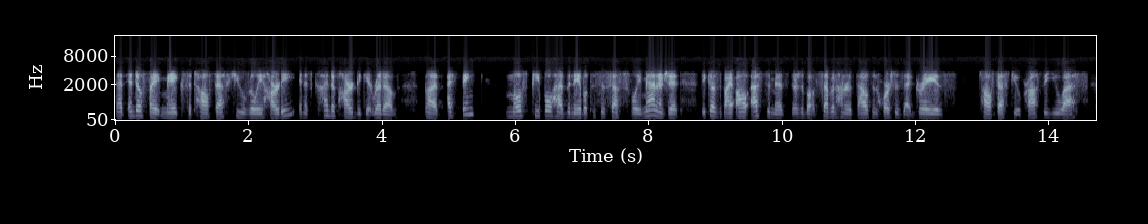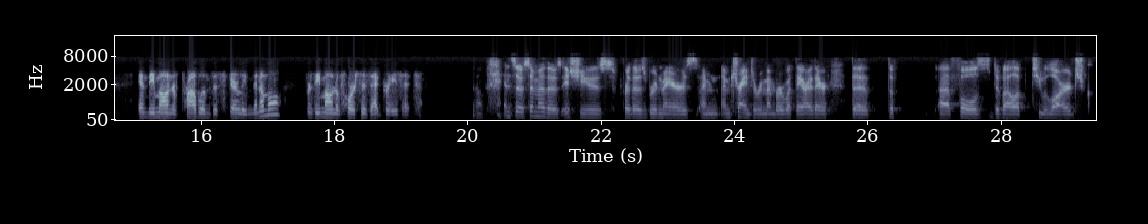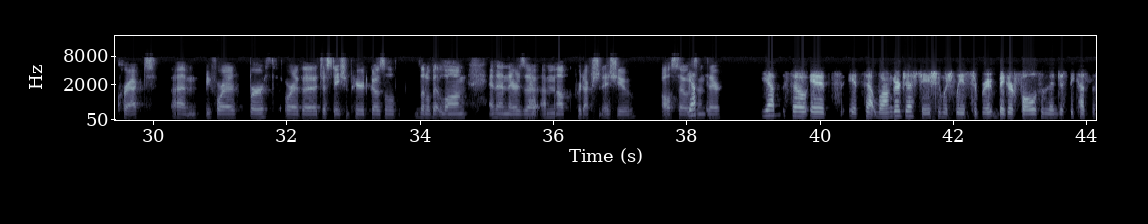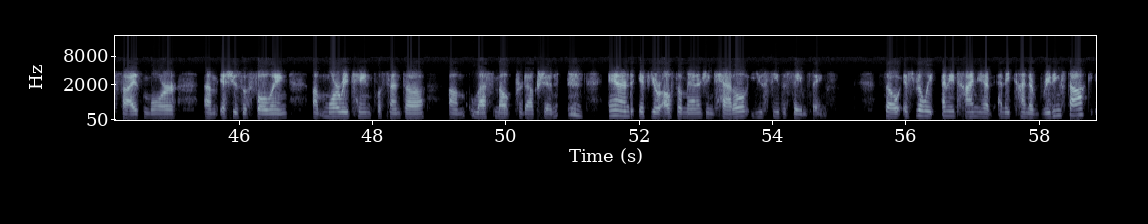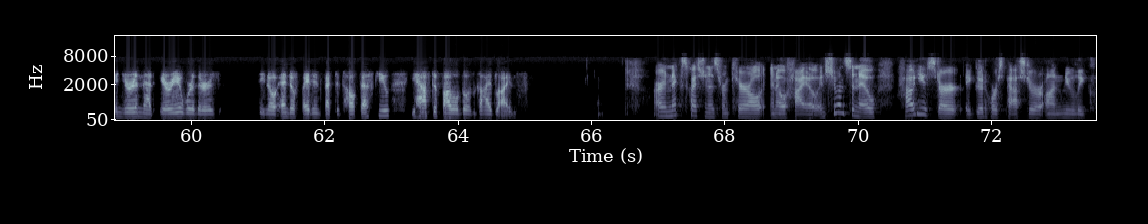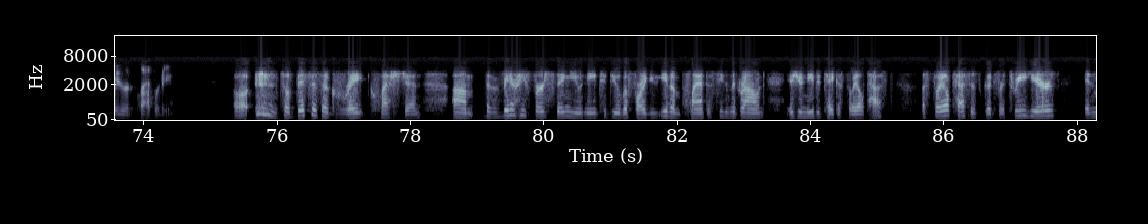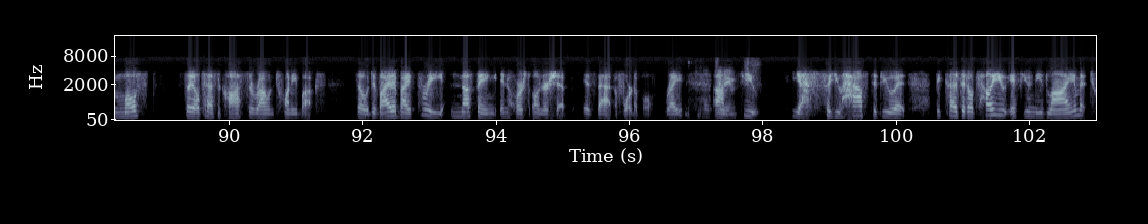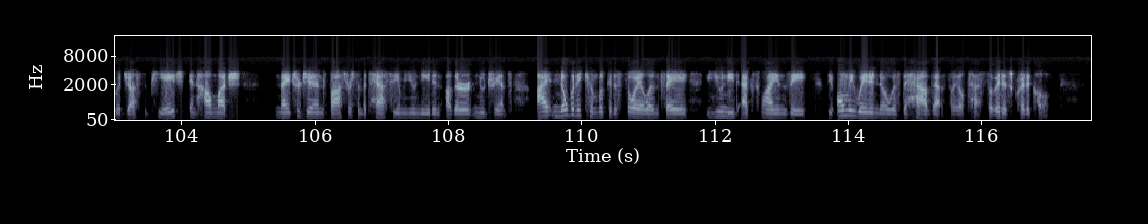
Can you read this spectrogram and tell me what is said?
that endophyte makes the tall fescue really hardy and it's kind of hard to get rid of. But I think most people have been able to successfully manage it because by all estimates, there's about 700,000 horses that graze tall fescue across the U.S. and the amount of problems is fairly minimal for the amount of horses that graze it. Oh, and so some of those issues for those brood mares, I'm I'm trying to remember what they are. They're the the uh, foals develop too large, correct, um, before birth, or the gestation period goes a little bit long, and then there's a, a milk production issue also, yep. isn't there? Yep. So it's it's that longer gestation, which leads to bigger foals, and then just because the size, more um, issues with foaling, um, more retained placenta um, less milk production. and if you're also managing cattle, you see the same things. So it's really anytime you have any kind of breeding stock and you're in that area where there's, you know, endophyte infected tall fescue, you have to follow those guidelines. Our next question is from Carol in Ohio, and she wants to know how do you start a good horse pasture on newly cleared property? Uh, so this is a great question um, the very first thing you need to do before you even plant a seed in the ground is you need to take a soil test. A soil test is good for three years, and most soil tests cost around 20 bucks. So divided by three, nothing in horse ownership is that affordable, right? Um, so you, yes, so you have to do it because it'll tell you if you need lime to adjust the pH and how much nitrogen, phosphorus, and potassium you need in other nutrients. I, nobody can look at a soil and say you need X, Y, and Z. The only way to know is to have that soil test, so it is critical.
